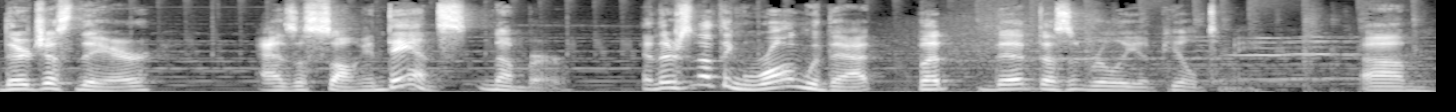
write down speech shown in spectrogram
They're just there as a song and dance number. And there's nothing wrong with that, but that doesn't really appeal to me. Um,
